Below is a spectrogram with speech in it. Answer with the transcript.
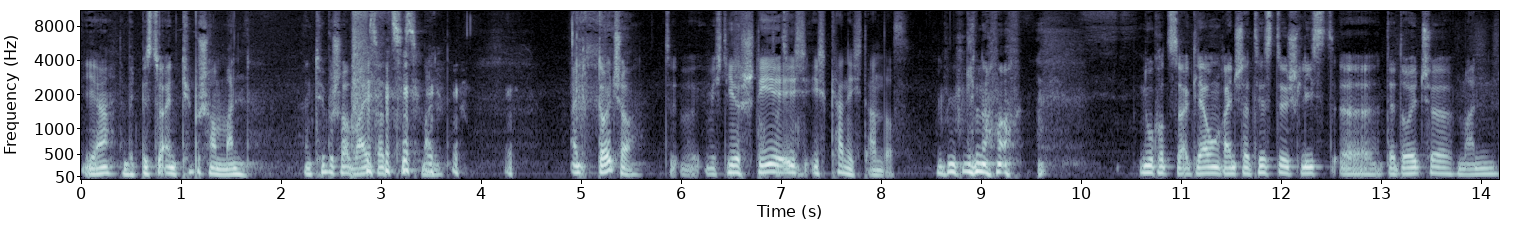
Ja, damit bist du ein typischer Mann. Ein typischer weißer Cis-Mann. Ein Deutscher. Wichtig. Hier stehe ich, ich kann nicht anders. genau. Nur kurz zur Erklärung, rein statistisch liest äh, der deutsche Mann,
